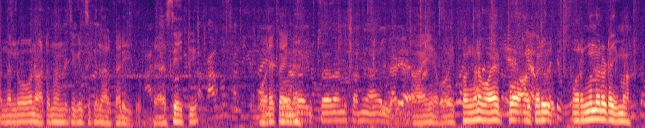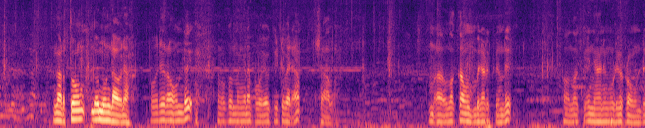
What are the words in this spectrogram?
എന്നല്ലോ നാട്ടിൽ നിന്ന് ചികിത്സിക്കുന്ന ആൾക്കാരായിരിക്കും. രഹസ്യമായിട്ട് ഓരോക്കെ അതിന്റെ ആയി അപ്പോൾ ഇപ്പം ഇങ്ങനെ പോയാൽ ഇപ്പോൾ ആൾക്കാർ ഉറങ്ങുന്ന ഒരു ടൈമാണ് നടത്തവും ഇതൊന്നും ഉണ്ടാവില്ല. അപ്പോൾ ഒരു റൗണ്ട് നമുക്കൊന്നിങ്ങനെ പോയി നോക്കിയിട്ട് വരാം ഷാവ നമ്മൾ അതൊക്കെ മുമ്പിൽ നടക്കുന്നുണ്ട്. അതൊക്കെ ഞാനും കൂടി റൗണ്ട്.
